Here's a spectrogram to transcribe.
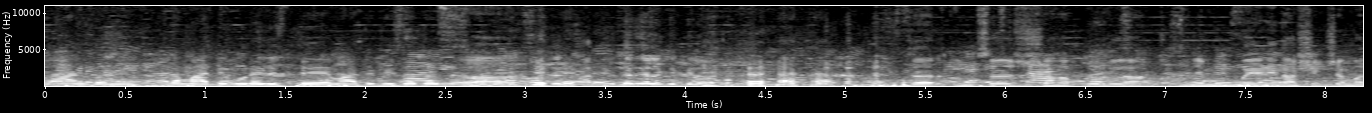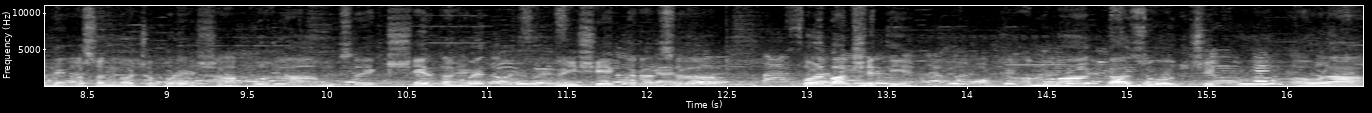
लहानपणी. आता माती कुठे दिसते? माती दिसतच तर आमचं शहापूरला म्हणजे मुंबई आणि नाशिकच्या मध्ये आसनगावच्या पुढे शहापूरला आमचं एक शेत आहे. ऐंशी एकराचं फळबाग शेती आहे. आंबा काजू चिकू आवळा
